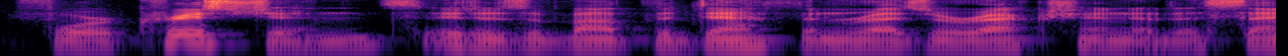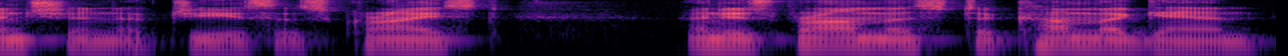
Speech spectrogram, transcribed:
for Christians, it is about the death and resurrection and ascension of Jesus Christ and his promise to come again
